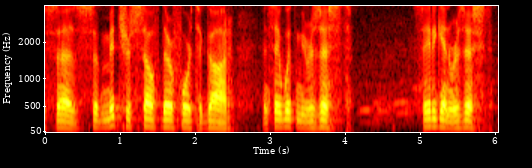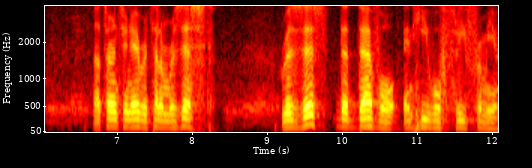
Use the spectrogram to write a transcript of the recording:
It says, Submit yourself therefore to God. And say with me, resist. Say it again resist. Now turn to your neighbor, tell him resist. Resist the devil and he will flee from you.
